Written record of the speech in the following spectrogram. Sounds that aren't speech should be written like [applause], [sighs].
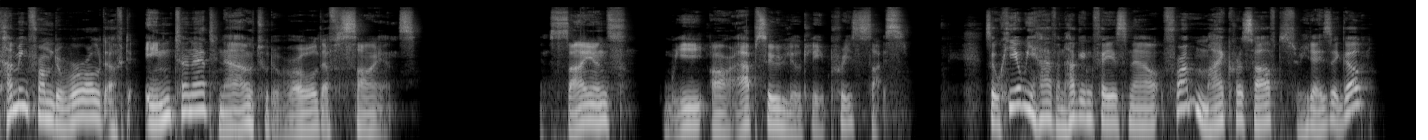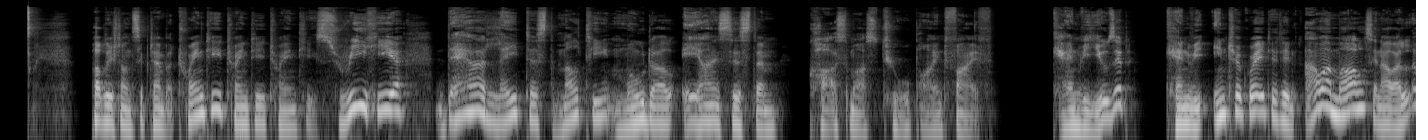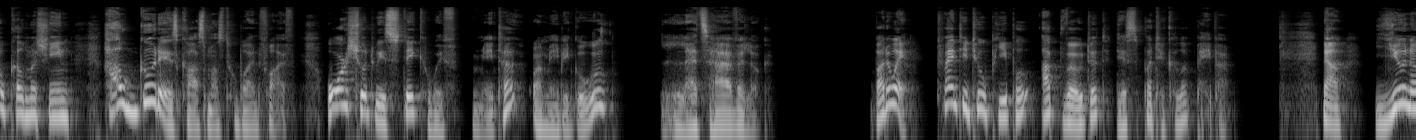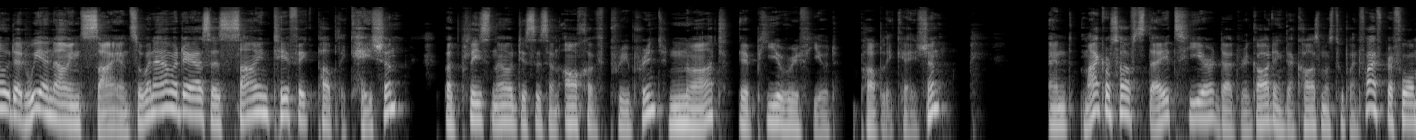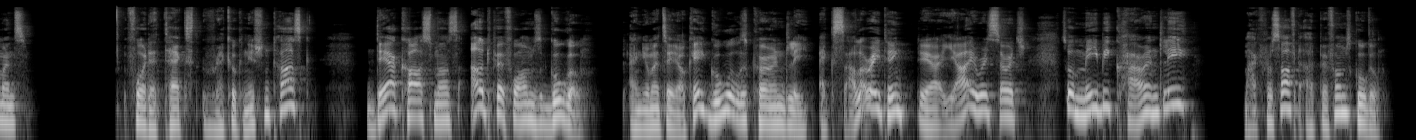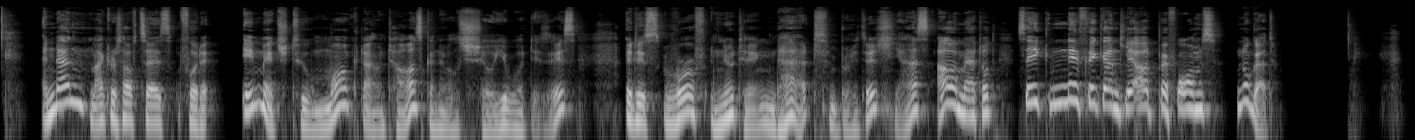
coming from the world of the internet now to the world of science. In science, we are absolutely precise. So here we have an Hugging Face now from Microsoft three days ago, published on September 20, 2023 here, their latest multimodal AI system, Kosmos 2.5. Can we use it? Can we integrate it in our models, in our local machine? How good is Kosmos 2.5? Or should we stick with Meta or maybe Google? Let's have a look. By the way, 22 people upvoted this particular paper. Now, you know that we are now in science, so whenever there's a scientific publication, but please note this is an arXiv preprint, not a peer-reviewed publication. And Microsoft states here that regarding the Kosmos 2.5 performance for the text recognition task, their Kosmos outperforms Google. And you might say, okay, Google is currently accelerating their AI research, so maybe currently Microsoft outperforms Google. And then Microsoft says for the image to markdown task, and I will show you what this is, it is worth noting that British, yes, our method significantly outperforms Nougat.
